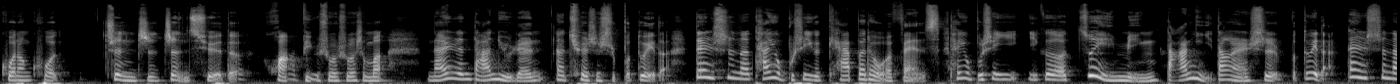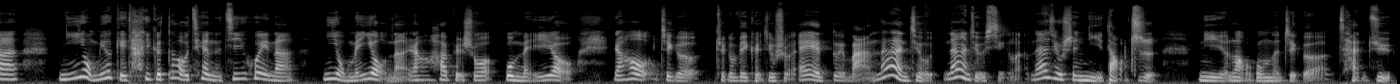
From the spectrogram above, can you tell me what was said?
扩当扩政治正确的。话，比如说说什么男人打女人，那确实是不对的。但是呢，他又不是一个 capital offense，他又不是一一个罪名，打你当然是不对的。但是呢，你有没有给他一个道歉的机会呢？你有没有呢？然后 Harper 说我没有。然后这个这个 Vicar 就说，哎，对吧？那就那就行了，那就是你导致你老公的这个惨剧。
